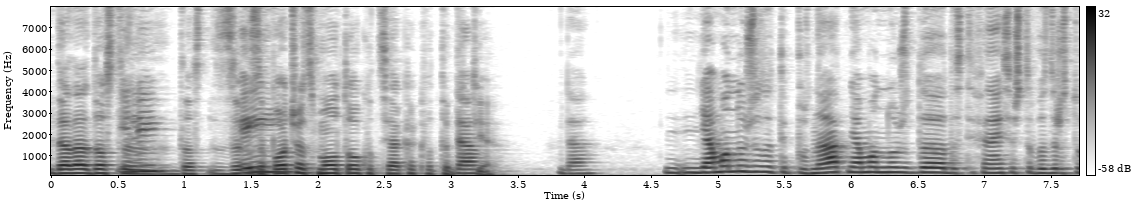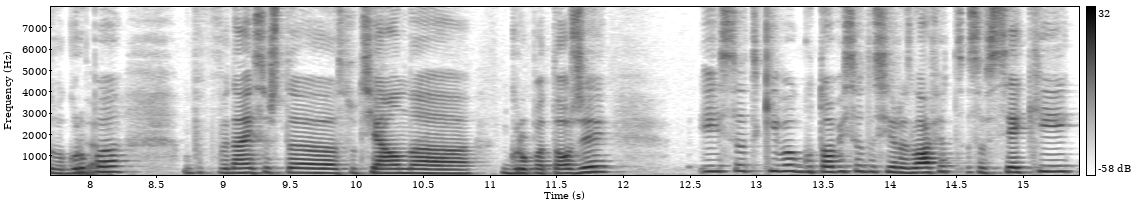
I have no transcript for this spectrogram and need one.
Да, да, доста, Или, доста за, ей, започват смол толкова от всякаква тъпотия. Да, да. Няма нужда да те познаят, няма нужда да сте в една и съща възрастова група, да. в една и съща социална група тоже. И са такива, готови са да си разлафят със всеки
